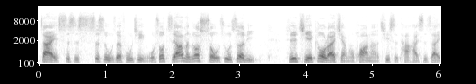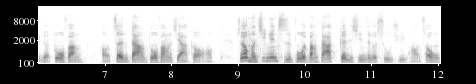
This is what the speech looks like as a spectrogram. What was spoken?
在四十四十五这附近，我说只要能够守住这里，其实结构来讲的话呢，其实它还是在一个多方哦震荡多方的架构哈，所以我们今天直播也帮大家更新这个数据哈，从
